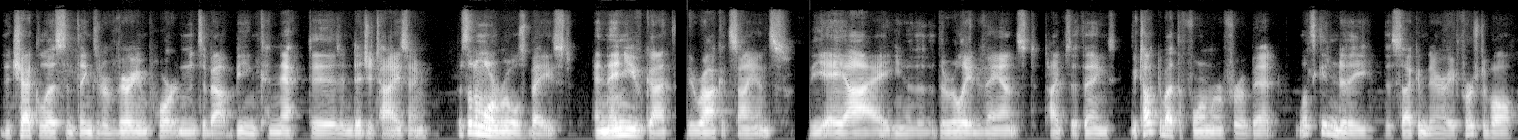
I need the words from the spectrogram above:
the checklists and things that are very important. It's about being connected and digitizing. It's a little more rules based. And then you've got the rocket science, the AI, you know, the, the really advanced types of things. We talked about the former for a bit. Let's get into the, the secondary. First of all,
